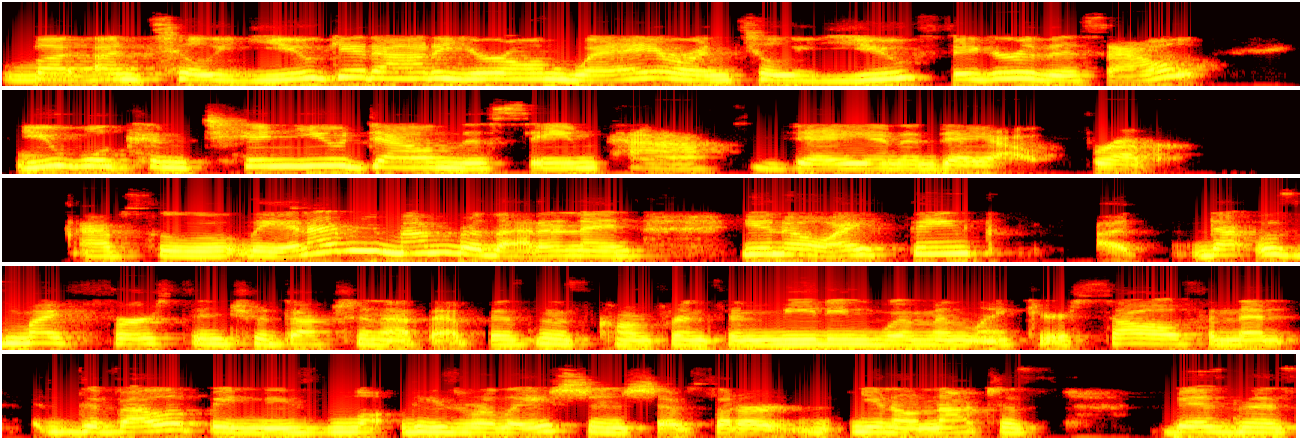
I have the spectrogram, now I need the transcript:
Mm-hmm. But until you get out of your own way or until you figure this out, you will mm-hmm. continue down the same path day in and day out forever. Absolutely. And I remember that. And I, you know, I think uh, that was my first introduction at that business conference and meeting women like yourself and then developing these these relationships that are you know not just business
